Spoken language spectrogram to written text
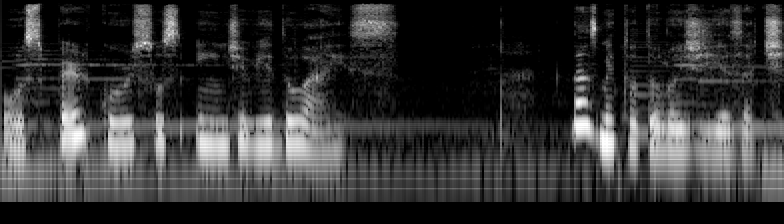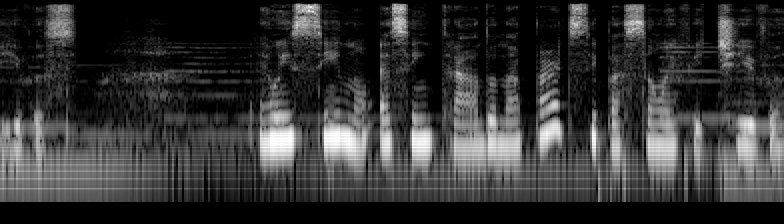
os percursos individuais. Nas metodologias ativas, o ensino é centrado na participação efetiva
